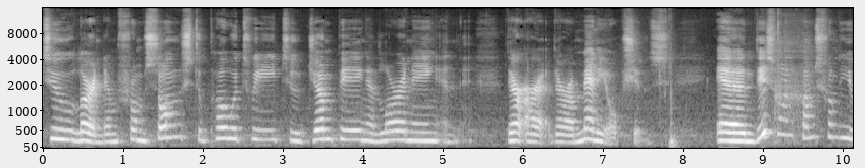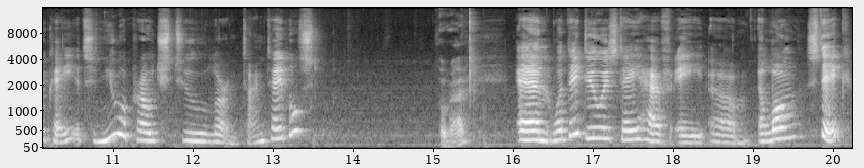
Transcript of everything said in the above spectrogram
to learn them from songs to poetry to jumping and learning and there are there are many options. And this one comes from the UK. It's a new approach to learn timetables. Okay. And what they do is they have a, um, a long stick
